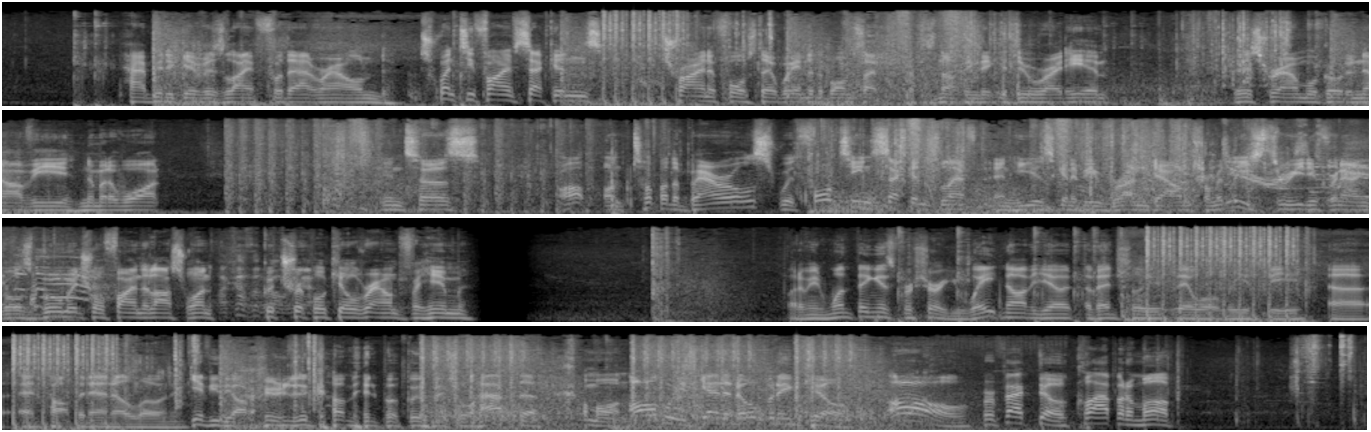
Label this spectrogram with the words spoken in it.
Happy to give his life for that round. 25 seconds, trying to force their way into the bomb site, there's nothing they could do right here. This round will go to Navi, no matter what. Inters up on top of the barrels with 14 seconds left, and he is going to be run down from at least three different angles. Boomich will find the last one. Good triple kill round for him. But I mean, one thing is for sure: you wait Navi out. Eventually, they will leave B uh, and top banana alone and give you the opportunity to come in. But Boomich will have to Come on. always get an opening kill. Oh, perfecto, clapping him up.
